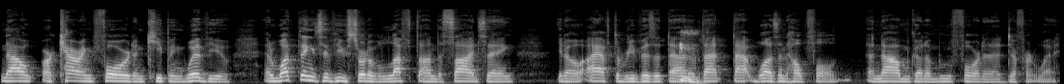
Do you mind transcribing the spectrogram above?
now are carrying forward and keeping with you? And what things have you sort of left on the side saying, you know, I have to revisit that or that that wasn't helpful and now I'm going to move forward in a different way?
